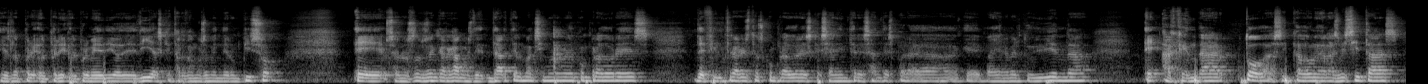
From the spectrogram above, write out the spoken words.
Es la el, el promedio de días que tardamos en vender un piso. Eh, o sea, nosotros nos encargamos de darte el máximo número de compradores, de filtrar estos compradores que sean interesantes para que vayan a ver tu vivienda, eh, agendar todas y cada una de las visitas,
